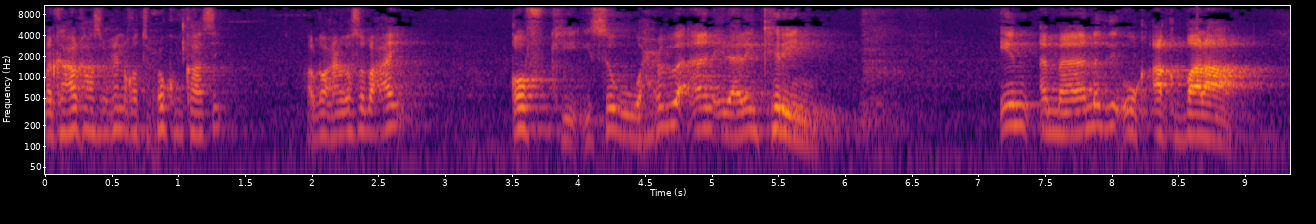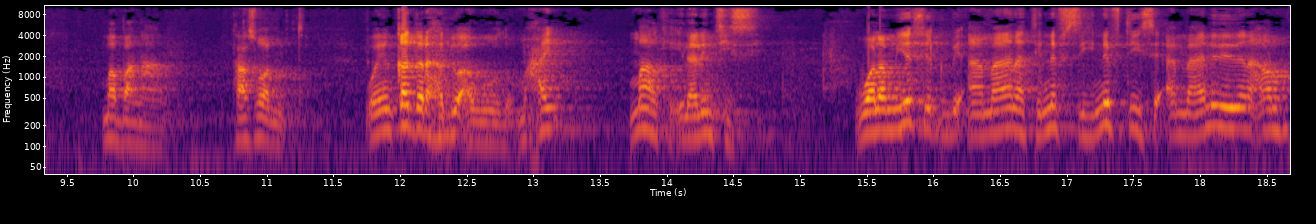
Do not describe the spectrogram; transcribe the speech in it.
Marka halkaas maxay noqotay xukunkaasi halka waxa naga soo baxay qofkii isagu waxbaba aan ilaalin karaynin in ammaanadii uu aqbalaa ma banaana taas waa mid wain qadara hadduu awoodo maxay? Maalka ilaalintiisi. Walam yafiq biamaanati nafsihi naftiisa ammaanadeedana aanu ku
